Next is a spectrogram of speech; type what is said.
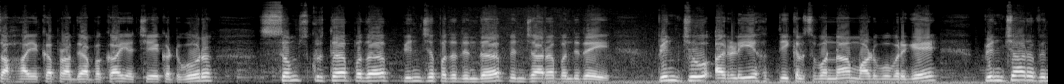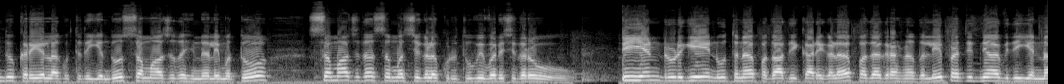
ಸಹಾಯಕ ಪ್ರಾಧ್ಯಾಪಕ ಎಚ್ ಎ ಕಟಗೂರ್, ಸಂಸ್ಕೃತ ಪದ ಪಿಂಜ ಪದದಿಂದ ಪಿಂಜಾರ ಬಂದಿದೆ. ಪಿಂಜು ಅರಳಿ ಹತ್ತಿ ಕೆಲಸವನ್ನ ಮಾಡುವವರಿಗೆ ಪಿಂಜಾರವೆಂದು ಕರೆಯಲಾಗುತ್ತದೆ ಎಂದು ಸಮಾಜದ ಹಿನ್ನೆಲೆ ಮತ್ತು ಸಮಾಜದ ಸಮಸ್ಯೆಗಳ ಕುರಿತು ವಿವರಿಸಿದರು. ಟಿಎನ್ ರುಡಿಗೆ ನೂತನ ಪದಾಧಿಕಾರಿಗಳ ಪದಗ್ರಹಣದಲ್ಲಿ ಪ್ರತಿಜ್ಞಾ ವಿಧಿಯನ್ನ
